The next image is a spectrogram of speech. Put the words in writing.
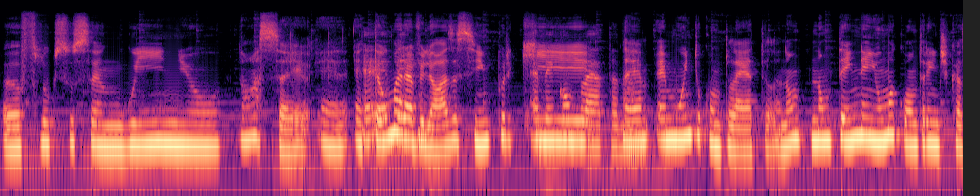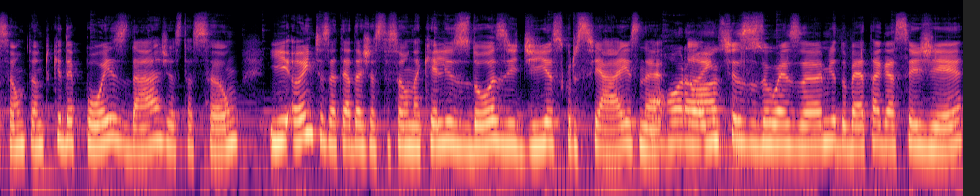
uh, fluxo sanguíneo. Nossa, é, é, é, é tão é maravilhosa assim, porque. É bem completa, né? É, é, muito completa. Ela não, não tem nenhuma contraindicação, tanto que depois da gestação e antes até da gestação, naqueles 12 dias cruciais, né? Horrorosos. Antes do exame do beta-HCG,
